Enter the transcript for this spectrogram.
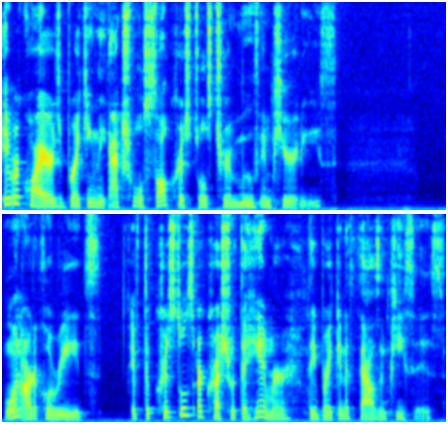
It requires breaking the actual salt crystals to remove impurities. One article reads If the crystals are crushed with a hammer, they break in a thousand pieces.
